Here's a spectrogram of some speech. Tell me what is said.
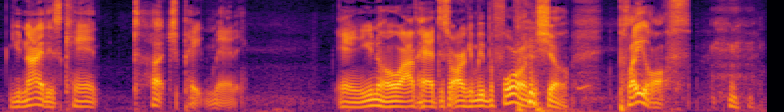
unitas can't touch peyton manning and you know, I've had this argument before on the show. playoffs.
